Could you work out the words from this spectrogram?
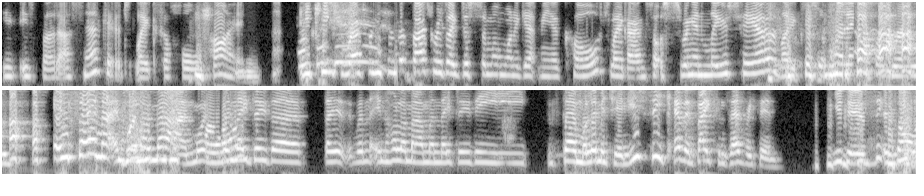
he's, he's butt ass naked like the whole time. he keeps referencing the fact where he's like, "Does someone want to get me a coat? Like I'm sort of swinging loose here, like In saying that, in When Hollow Man, when, when they do the they when in Hollow Man when they do the thermal imaging, you see Kevin Bacon's everything. You do. You see, It's you all see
